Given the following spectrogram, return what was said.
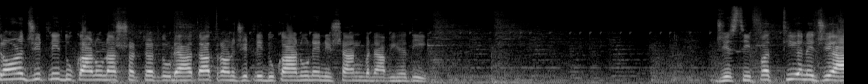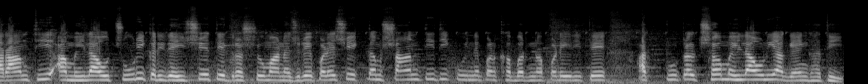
ત્રણ જેટલી દુકાનોના શટર તોડ્યા હતા. ત્રણ જેટલી દુકાનોને નિશાન બનાવી હતી. જે સિફતથી અને જે આરામથી આ મહિલાઓ ચોરી કરી રહી છે તે દ્રશ્યોમાં નજરે પડે છે. એકદમ શાંતિથી કોઈને પણ ખબર ન પડે એ રીતે આ ટોટલ છ મહિલાઓની આ ગેંગ હતી.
